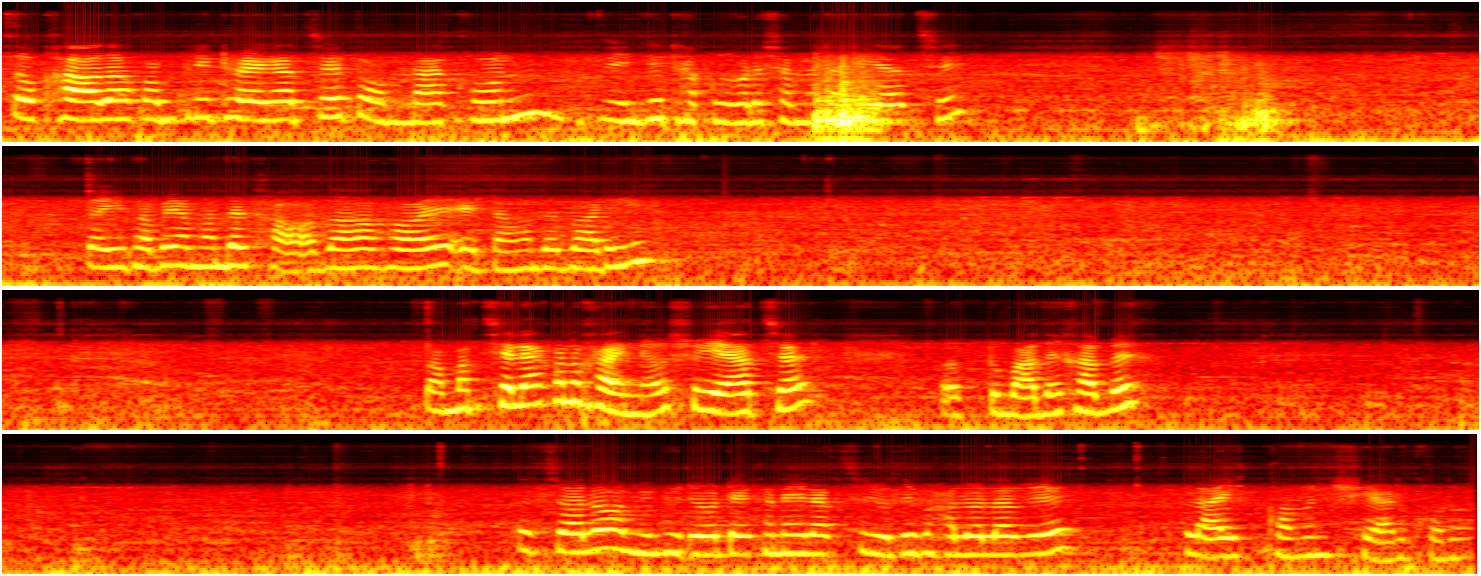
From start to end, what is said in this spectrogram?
তো খাওয়া দাওয়া কমপ্লিট হয়ে গেছে, তো আমরা এখন এই যে ঠাকুরঘরের সামনে দাঁড়িয়ে আছি। তো এইভাবে আমাদের খাওয়া দাওয়া হয়, এটা আমাদের বাড়ি। তো আমার ছেলে এখনও খায়নি, ও শুয়ে আছে, ও একটু বাদে খাবে। তো চলো, আমি ভিডিওটা এখানেই রাখছি, যদি ভালো লাগে লাইক কমেন্ট শেয়ার করো।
